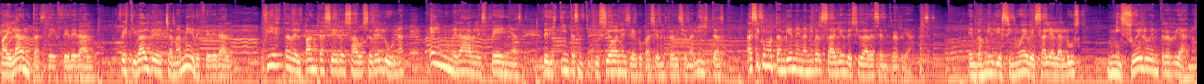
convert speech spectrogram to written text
Bailantas de Federal, Festival del Chamamé de Federal, Fiesta del Pan Casero Sauce de Luna e innumerables peñas de distintas instituciones y agrupaciones tradicionalistas, así como también en aniversarios de ciudades entrerrianas. En 2019 sale a la luz Mi suelo entrerriano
